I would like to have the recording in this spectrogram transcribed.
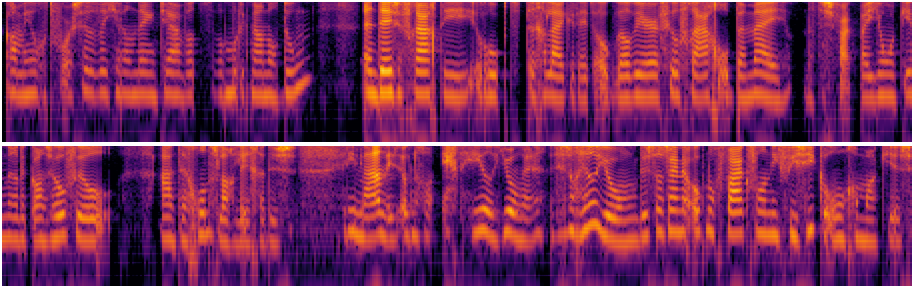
kan me heel goed voorstellen dat je dan denkt, ja, wat, wat moet ik nou nog doen? En deze vraag die roept tegelijkertijd ook wel weer veel vragen op bij mij. Dat is vaak bij jonge kinderen, er kan zoveel aan ten grondslag liggen. Dus drie maanden is ook nogal echt heel jong, hè? Het is nog heel jong, dus dan zijn er ook nog vaak van die fysieke ongemakjes.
